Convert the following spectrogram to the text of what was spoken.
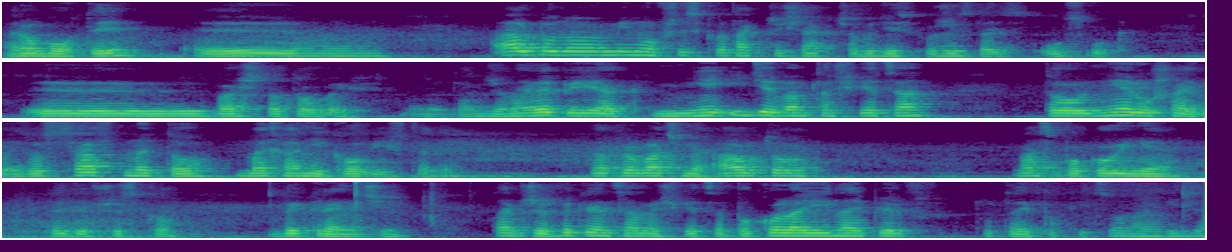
roboty. Yy, albo no mimo wszystko tak czy siak trzeba będzie skorzystać z usług yy, warsztatowych. Także najlepiej jak nie idzie Wam ta świeca, to nie ruszajmy, zostawmy to mechanikowi wtedy. Zaprowadźmy auto na spokojnie, wtedy wszystko wykręci. Także wykręcamy świecę po kolei najpierw. Tutaj póki co nam widzę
